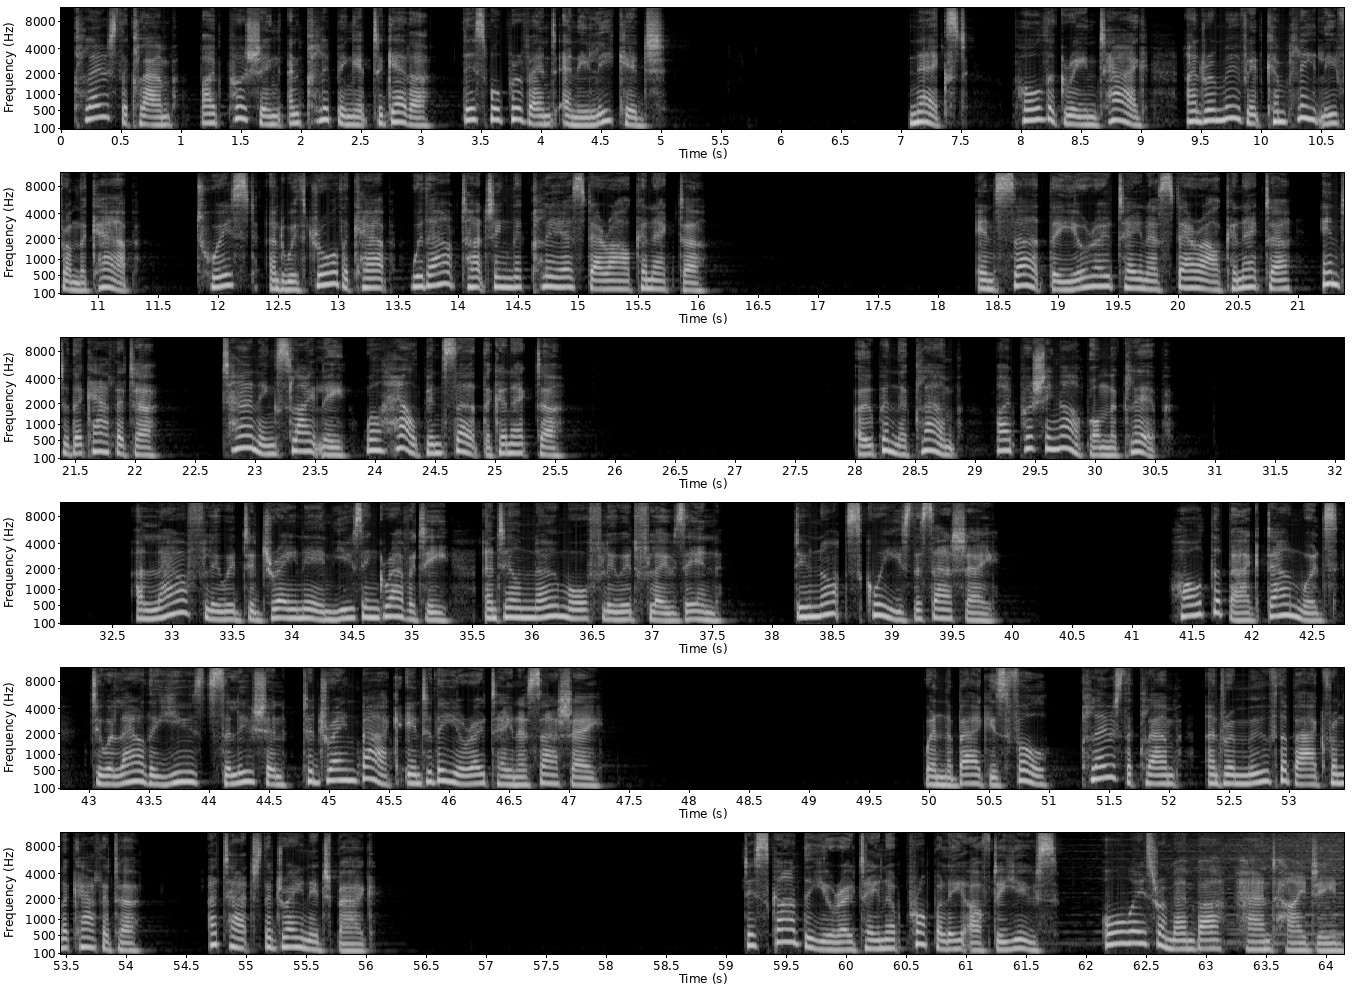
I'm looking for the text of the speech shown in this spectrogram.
Close the clamp by pushing and clipping it together. This will prevent any leakage. Next, pull the green tag and remove it completely from the cap. Twist and withdraw the cap without touching the clear sterile connector. Insert the Uro-Tainer sterile connector into the catheter. Turning slightly will help insert the connector. Open the clamp by pushing up on the clip. Allow fluid to drain in using gravity until no more fluid flows in. Do not squeeze the sachet. Hold the bag downwards to allow the used solution to drain back into the Uro-Tainer sachet. When the bag is full, close the clamp and remove the bag from the catheter. Attach the drainage bag. Discard the Uro-Tainer properly after use. Always remember hand hygiene.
